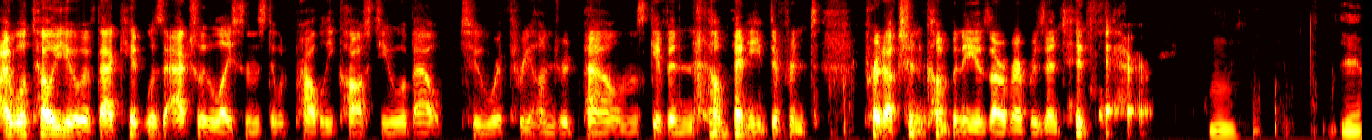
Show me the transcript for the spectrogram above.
I will tell you, if that kit was actually licensed, it would probably cost you about two or three hundred pounds, given how many different production companies are represented there. Mm. Yeah.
